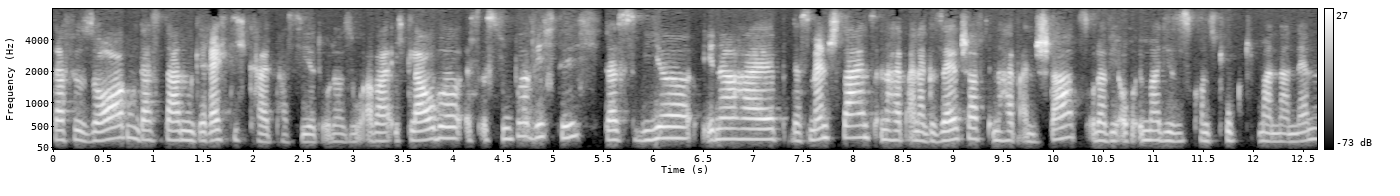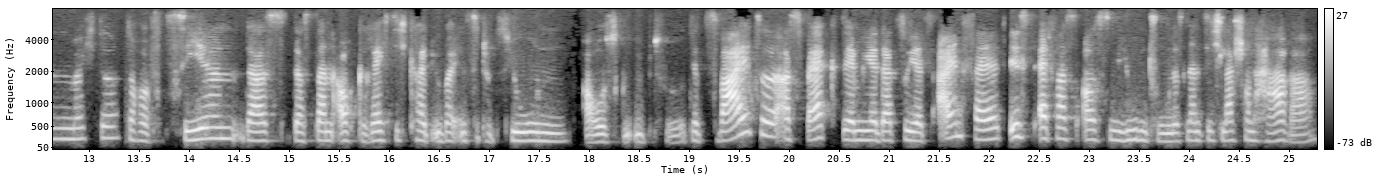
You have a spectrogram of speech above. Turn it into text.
dafür sorgen, dass dann Gerechtigkeit passiert oder so. Aber ich glaube, es ist super wichtig, dass wir innerhalb des Menschseins, innerhalb einer Gesellschaft, innerhalb eines Staats oder wie auch immer dieses Konstrukt man dann nennen möchte, darauf zählen, dass, dass dann auch Gerechtigkeit über Institutionen ausgeübt wird. Der zweite Aspekt, der mir dazu jetzt einfällt, ist etwas aus dem Judentum. Das nennt sich Lashon Hara.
